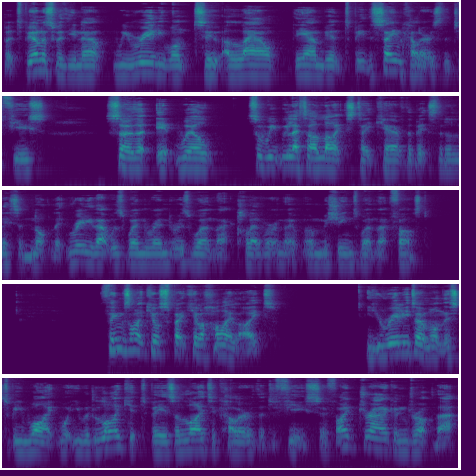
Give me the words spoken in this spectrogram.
But to be honest with you now, we really want to allow the ambient to be the same colour as the diffuse so that it will, so we, we let our lights take care of the bits that are lit and not lit. Really that was when renderers weren't that clever and, and machines weren't that fast. Things like your specular highlight, you really don't want this to be white. What you would like it to be is a lighter colour of the diffuse. So if I drag and drop that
